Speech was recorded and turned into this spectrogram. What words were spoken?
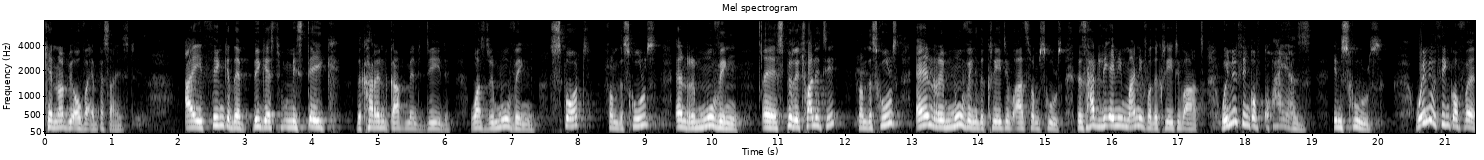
cannot be overemphasized. I think the biggest mistake the current government did was removing sport from the schools and removing uh, spirituality from the schools and removing the creative arts from schools. There's hardly any money for the creative arts. When you think of choirs in schools, when you think of uh,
